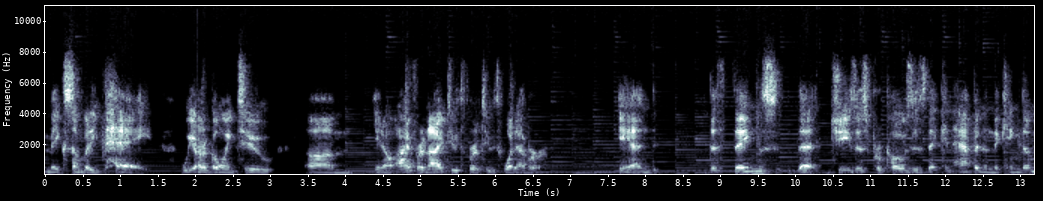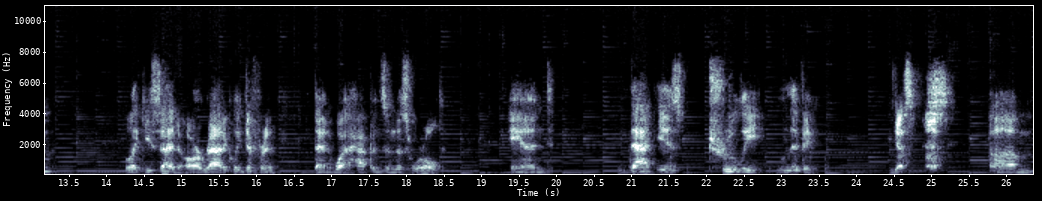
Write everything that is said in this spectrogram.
make somebody pay. We are going to, um, you know, eye for an eye, tooth for a tooth, whatever. And the things that Jesus proposes that can happen in the kingdom like you said, are radically different than what happens in this world. And that is truly living. Yes. Um,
